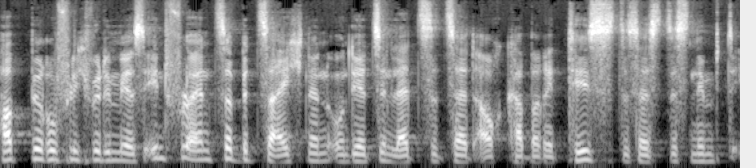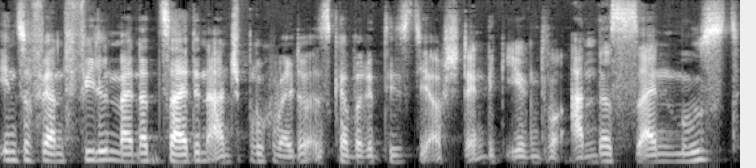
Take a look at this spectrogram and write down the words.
hauptberuflich würde ich mich als Influencer bezeichnen und jetzt in letzter Zeit auch Kabarettist. Das heißt, das nimmt insofern viel meiner Zeit in Anspruch, weil du als Kabarettist ja auch ständig irgendwo anders sein musst.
